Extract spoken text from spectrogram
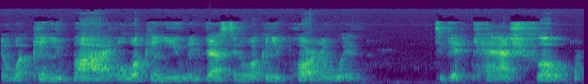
and what can you buy or what can you invest in or what can you partner with to get cash flow,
